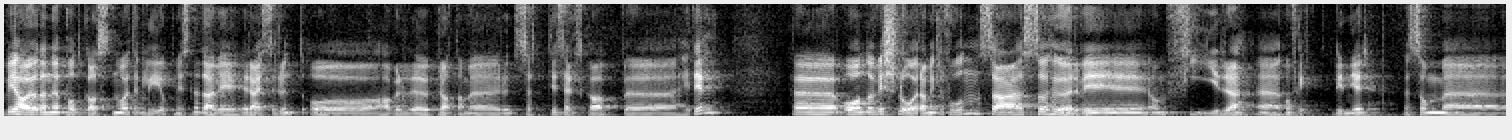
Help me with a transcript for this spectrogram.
Vi har jo denne podkasten vår Teknologioptimistene, der vi reiser rundt og har vel prata med rundt 70 selskap uh, hittil. Uh, og når vi slår av mikrofonen, så, er, så hører vi om fire uh, konfliktlinjer som eh,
